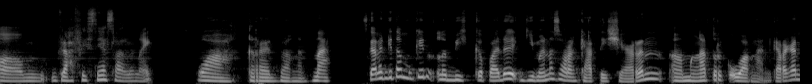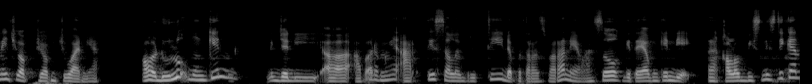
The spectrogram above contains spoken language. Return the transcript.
em, grafisnya selalu naik Wah, keren banget. Nah, sekarang kita mungkin lebih kepada gimana seorang Cathy Sharon eh, mengatur keuangan. Karena kan ini cuap-cuap cuan ya. Kalau dulu mungkin jadi eh, apa namanya artis, selebriti, dapat transferan ya masuk gitu ya. Mungkin di Nah, kalau bisnis ini kan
